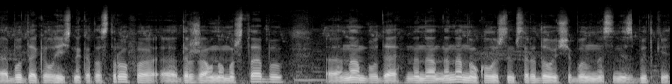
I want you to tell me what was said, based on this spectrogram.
е, буде екологічна катастрофа е, державного масштабу. Е, Нам буде не нам, нам навколишнім середовищі будуть нанесені збитки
